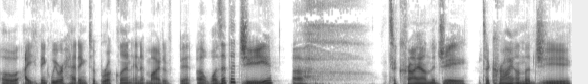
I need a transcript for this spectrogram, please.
oh i think we were heading to brooklyn and it might have been oh was it the g To cry on the G. to cry on the G.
